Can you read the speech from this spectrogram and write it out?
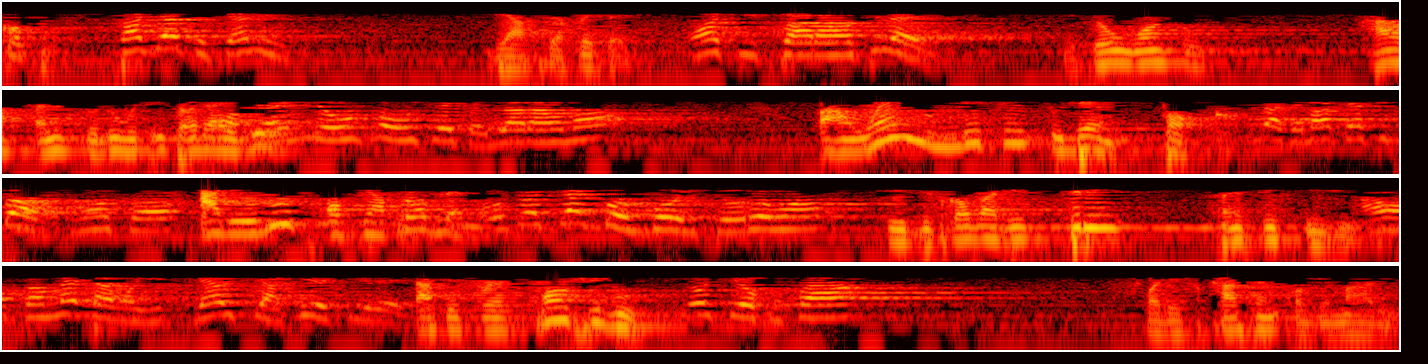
couples, tọ́jẹ́ kìsẹ́nì they are separated. wọ́n ti kọ ara wọn sílẹ̀. They don't want to have anything to do with each other again. ní ohunkóhun ṣe pẹ̀lú ara wọn mọ́. And when you listen to them talk, Nígbà tí a bá tẹ́tí gbọ́ wọ́n sọ, at the root of their problem, òun tó jẹ́ gbòǹgbò ìṣòro wọn, you discover these three sensitive issues. Àwọn kan mẹ́ta wọ̀nyí ó ṣe àkíyèsí rẹ̀. That is responsible. Tó ṣe òkùnfà for the scattering of the marriage.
